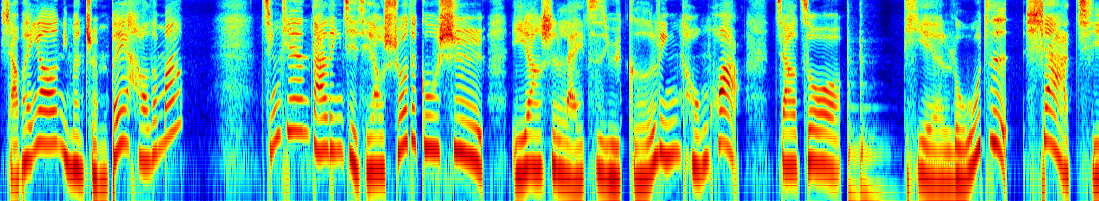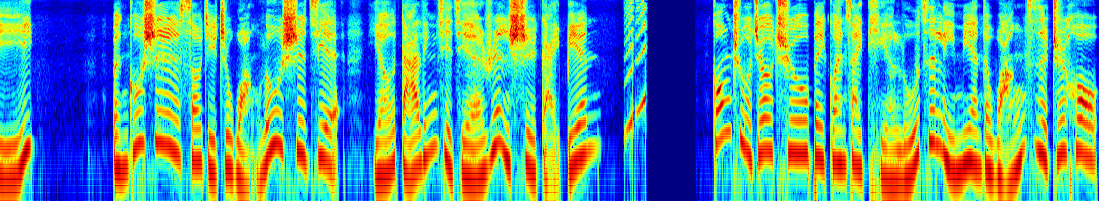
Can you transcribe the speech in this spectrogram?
小朋友，你们准备好了吗？今天达玲姐姐要说的故事，一样是来自于格林童话，叫做《铁炉子》下集。本故事搜集至网络世界，由达玲姐姐润饰改编。公主救出被关在铁炉子里面的王子之后，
